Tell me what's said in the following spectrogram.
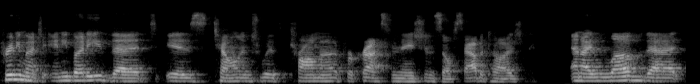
pretty much anybody that is challenged with trauma, procrastination, self sabotage. And I love that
